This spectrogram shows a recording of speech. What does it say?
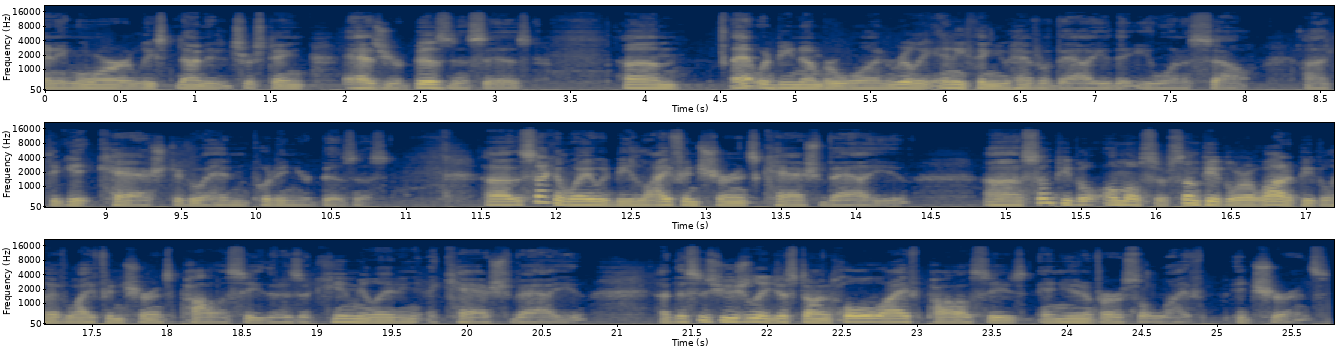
anymore, or at least not interesting as your business is. Um, that would be number one, really anything you have of value that you want to sell uh, to get cash to go ahead and put in your business. Uh, the second way would be life insurance cash value. Uh, some people, almost, some people, or a lot of people, have life insurance policy that is accumulating a cash value. Uh, this is usually just on whole life policies and universal life insurance.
